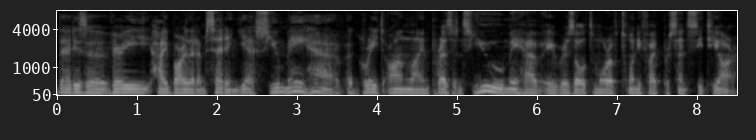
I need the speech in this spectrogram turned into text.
that is a very high bar that I'm setting. Yes, you may have a great online presence. You may have a result more of 25% CTR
